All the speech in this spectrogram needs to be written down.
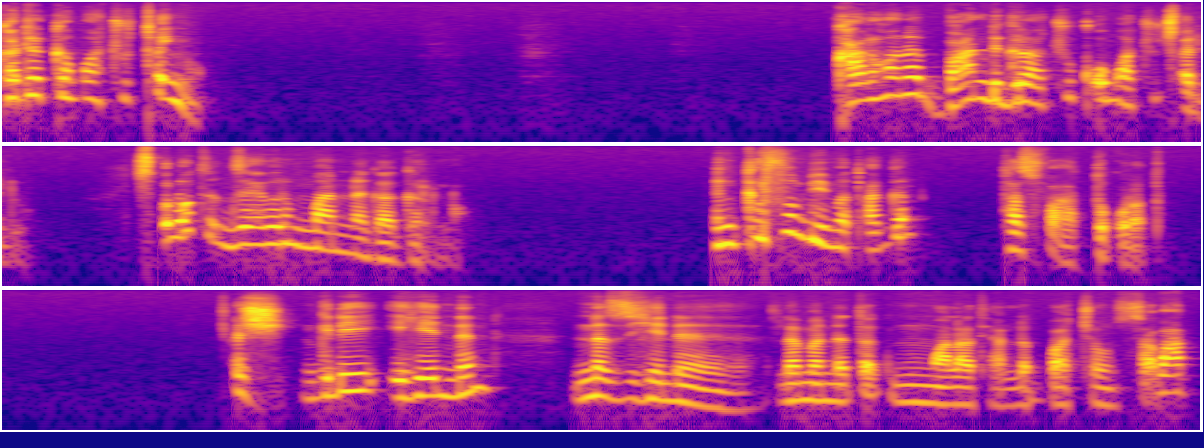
ከደከማችሁ ተኙ። ካልሆነ በአንድ እግራችሁ ቆማችሁ ጸልዩ። ጸሎት እግዚአብሔርን ማነጋገር ነው። እንቅልፍም ቢመጣ ግን ተስፋ አትቁረጡ። እሺ እንግዲህ ይሄንን እነዚህን ለመነጠቅ መሟላት ያለባቸውን ሰባት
